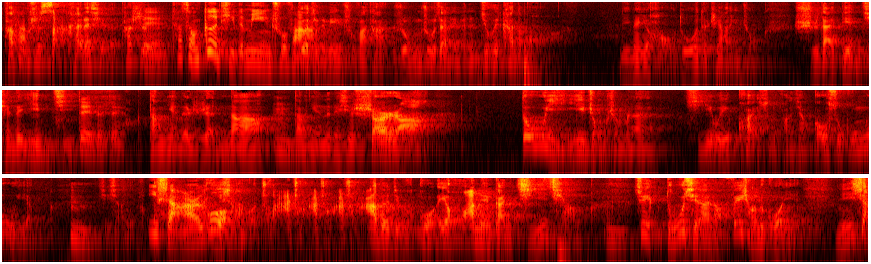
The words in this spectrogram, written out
他不是撒开来写的，它是对他从个体的命运出发，个体的命运出发，它融入在里面，你就会看到哦，里面有好多的这样一种时代变迁的印记。对对对，当年的人呐、当年的那些事儿啊，都以一种什么呢？极为快速的方向，像高速公路一样，嗯，就像一闪而过。一闪而过，歘歘歘歘的这个过，哎呀，画面感极强，嗯，所以读起来呢非常的过瘾，你一下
